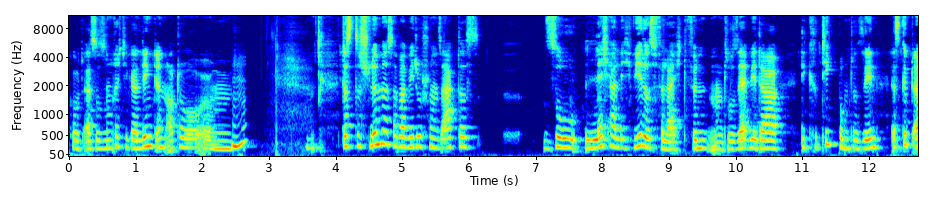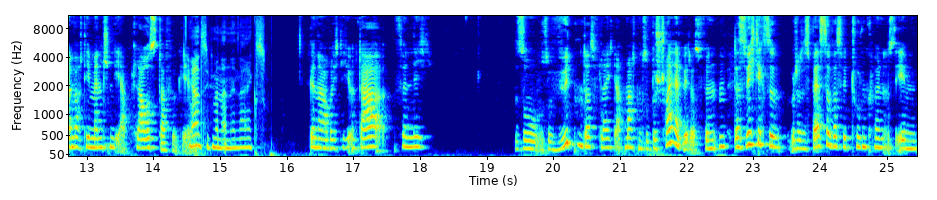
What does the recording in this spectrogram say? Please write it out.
Gut, also so ein richtiger LinkedIn-Otto. Ähm, mhm. Das, das Schlimme ist aber, wie du schon sagtest, so lächerlich wir das vielleicht finden und so sehr wir da die Kritikpunkte sehen, es gibt einfach die Menschen, die Applaus dafür geben. Ja, das sieht man an den Likes. Genau, richtig. Und da finde ich, so, so wütend das vielleicht auch macht und so bescheuert wir das finden, das Wichtigste oder das Beste, was wir tun können, ist eben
